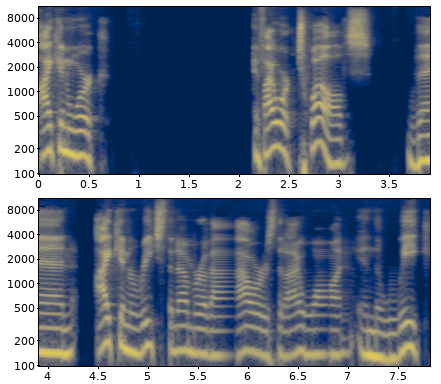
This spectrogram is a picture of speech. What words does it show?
I can work if I work 12s, then I can reach the number of hours that I want in the week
